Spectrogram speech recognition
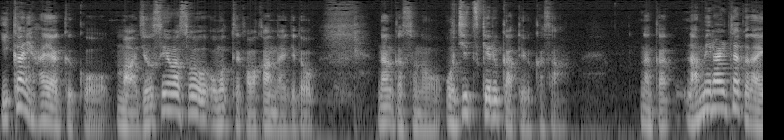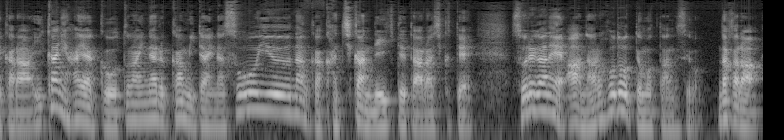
いかに早くこう、まあ女性はそう思ってたかわかんないけど、なんかその落ち着けるかというかさ、なんか舐められたくないから、いかに早く大人になるかみたいな、そういうなんか価値観で生きてたらしくて、それがね、あ、なるほどって思ったんですよ。だから、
